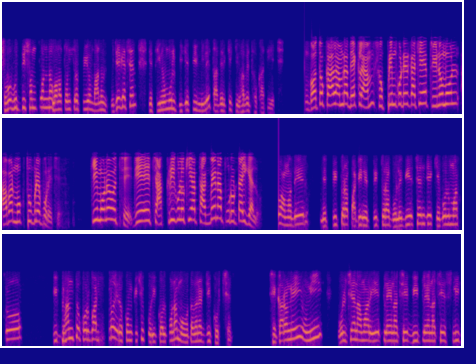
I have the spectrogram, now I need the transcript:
শুভবুদ্ধি সম্পন্ন গণতন্ত্র প্রিয় মানুষ বুঝে গেছেন যে তৃণমূল বিজেপি মিলে তাদেরকে কীভাবে ধোকা দিয়েছে। গতকাল আমরা দেখলাম সুপ্রিম কোর্টের কাছে তৃণমূল আবার মুখ থুবড়ে পড়েছে। কি মনে হচ্ছে যে চাকরিগুলো কি আর থাকবে না পুরোটাই গেল? তো আমাদের নেতৃত্বরা পার্টি নেতৃত্বরা বলে দিয়েছেন যে কেবলমাত্র বিভ্রান্ত করবার জন্য এরকম কিছু পরিকল্পনা মমতা ব্যানার্জি করছেন। সে কারণেই উনি বলছেন, আমার এ প্ল্যান আছে, বি প্ল্যান আছে স্লিপ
